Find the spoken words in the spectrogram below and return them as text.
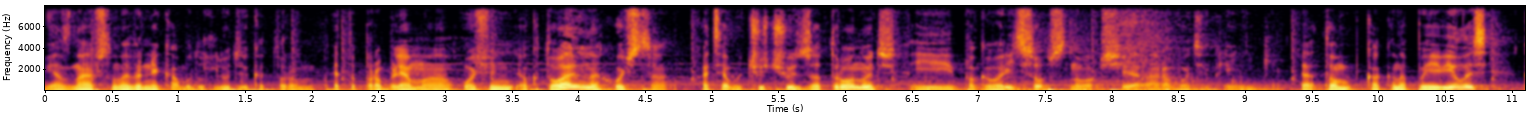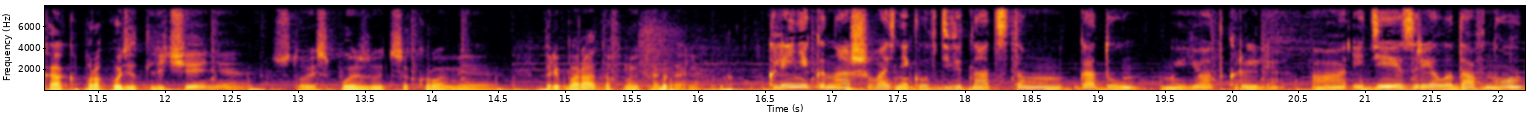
Я знаю, что наверняка будут люди, которым эта проблема очень актуальна. Хочется хотя бы чуть-чуть затронуть и поговорить, собственно, вообще о работе клиники. О том, как она появилась, как проходит лечение, что используется кроме препаратов, ну и так далее. Клиника наша возникла в 2019 году, мы ее открыли. А, идея зрела давно,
